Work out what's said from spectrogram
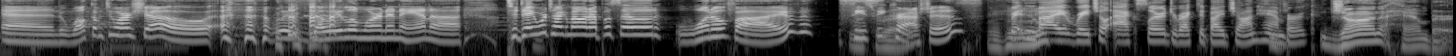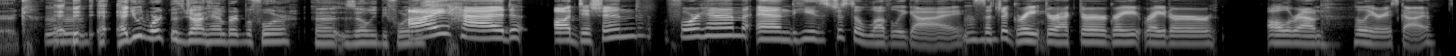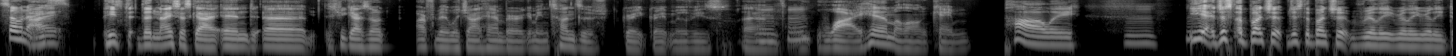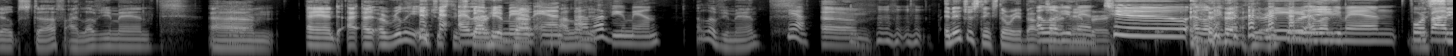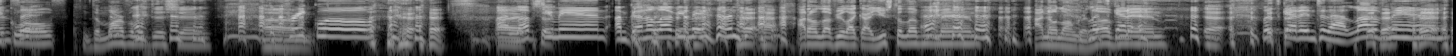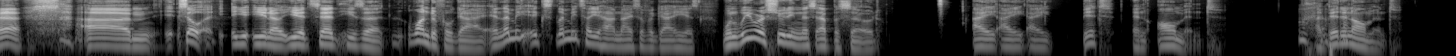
And welcome to our show with Zooey Lamorne and Hannah. Today we're talking about episode 105 Cece right. Crashes. Written by Rachel Axler, directed by John Hamburg. John Hamburg. Uh, did- had you worked with John Hamburg before, uh, Zooey, before this? I had auditioned for him, and he's just a lovely guy. Such a great director, great writer, all around hilarious guy. So nice. He's th- the nicest guy. And uh, if you guys don't aren't familiar with John Hamburg, I mean, tons of great, great movies. Um, Mhm. Why him? Along came Polly. Mm. Yeah, just a bunch of just a bunch of really, really, really dope stuff. I love you, man. Um, and I, I- a really interesting story I love you, about man, and I I love, love, you. you, man. I love you, man. Yeah. Um, an interesting story about I love John you, Hamburg. man. Two. I love you, man. Three. I love you, man. Four, five, sequel, and six. the Marvel edition, The um, prequel. I right, loved so- you, man. I'm gonna love you, man. I don't love you like I used to love you, man. I no longer Let's love get it. men. Uh, Let's get into that love, man. um, so you, you know, you had said he's a wonderful guy, and let me ex- let me tell you how nice of a guy he is. When we were shooting this episode, I I, I bit an almond. I bit an almond,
